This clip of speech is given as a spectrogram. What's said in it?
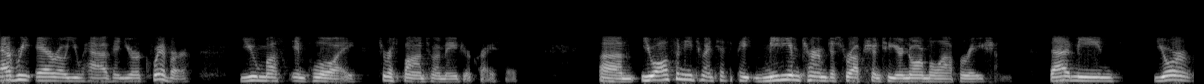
Every arrow you have in your quiver, you must employ to respond to a major crisis. Um, you also need to anticipate medium-term disruption to your normal operations. That means your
